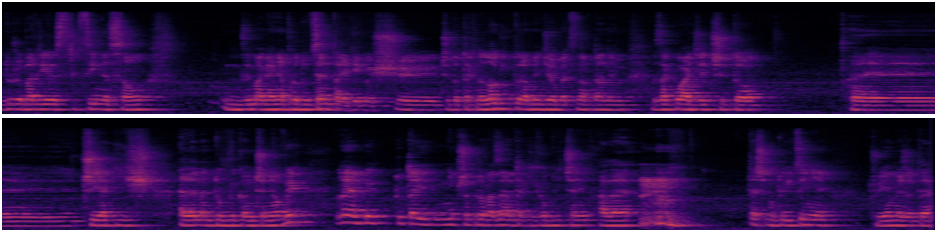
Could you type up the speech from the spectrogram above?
y, dużo bardziej restrykcyjne są wymagania producenta jakiegoś, y, czy to technologii, która będzie obecna w danym zakładzie, czy to Yy, czy jakichś elementów wykończeniowych. No jakby tutaj nie przeprowadzałem takich obliczeń, ale też intuicyjnie czujemy, że te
